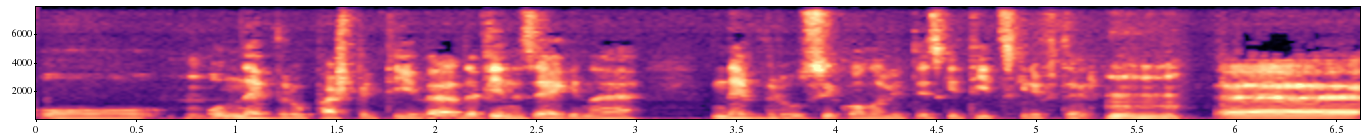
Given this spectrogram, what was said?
og, mm. og nevroperspektivet. Det finnes egne nevropsykoanalytiske tidsskrifter. Mm. Eh,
